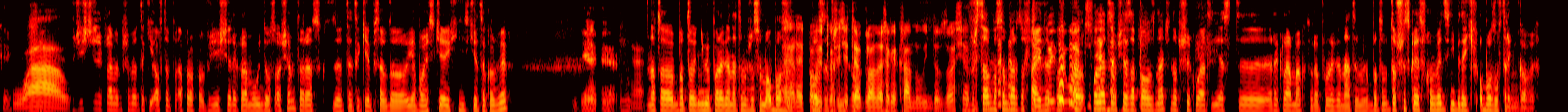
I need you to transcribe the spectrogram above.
Okay. Wow. Widzieliście reklamę, taki off-top a propos, widzieliście reklamę Windows 8 teraz, te takie pseudo-japońskie, chińskie, cokolwiek? Nie, nie. No to, bo to niby polega na tym, że są obozy. Ale powiedz, proszę cię, ty oglądasz reklamy Windows 8? Wiesz co, bo są bardzo fajne. Po, po, polecam się zapoznać. Na przykład jest y, reklama, która polega na tym, bo to, to wszystko jest w konwencji niby takich obozów treningowych.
